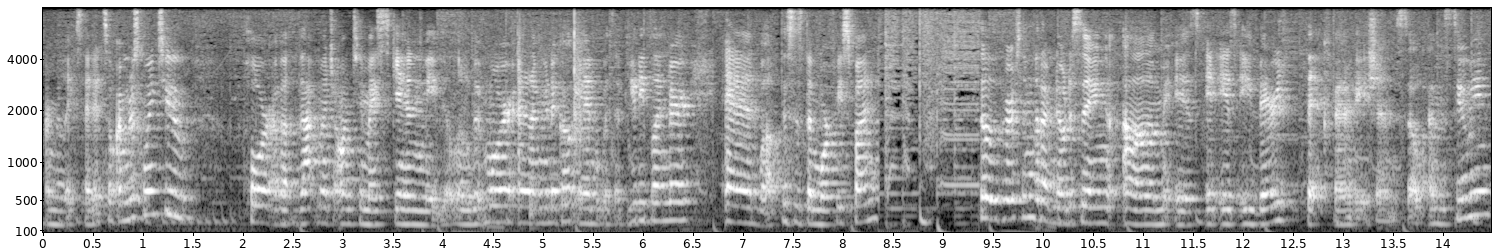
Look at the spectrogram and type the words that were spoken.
I'm really excited. So I'm just going to pour about that much onto my skin, maybe a little bit more, and I'm gonna go in with a beauty blender and well, this is the Morphe sponge. So the first thing that I'm noticing um, is it is a very thick foundation. So I'm assuming,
